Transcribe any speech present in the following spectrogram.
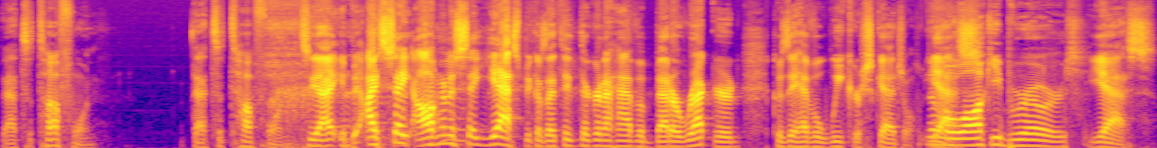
That's a tough one. That's a tough one. See, I, I say I'm going to say yes because I think they're going to have a better record because they have a weaker schedule. The yes. Milwaukee Brewers. Yes.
